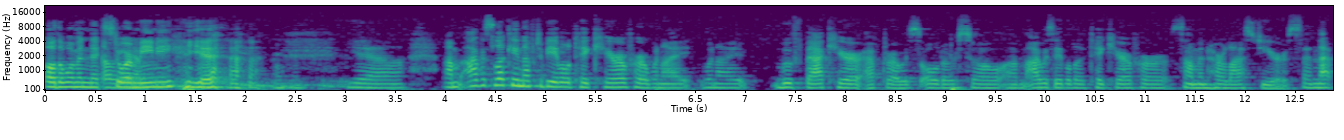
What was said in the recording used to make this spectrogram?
Oh, the woman next oh, door, yeah. Mimi? yeah. Mm-hmm. yeah. Um, I was lucky enough to be able to take care of her when I when I moved back here after I was older, so um, I was able to take care of her some in her last years, and that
